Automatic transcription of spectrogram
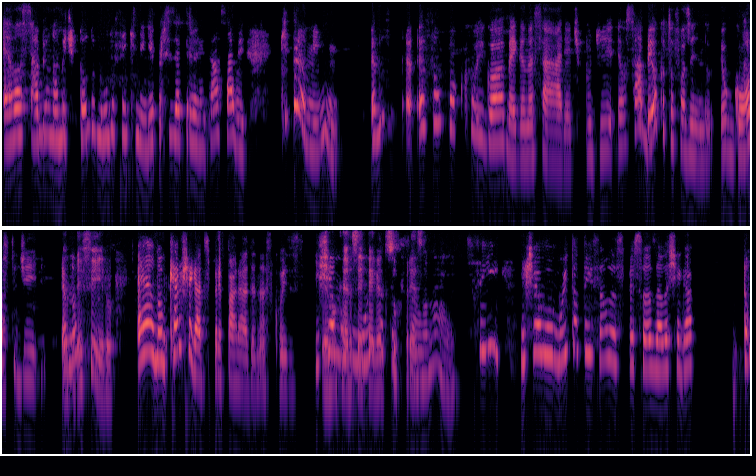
ela sabe o nome de todo mundo sem que ninguém precise apresentar, sabe? Que para mim, eu, não, eu sou um pouco igual a Megan nessa área, tipo, de eu saber o que eu tô fazendo. Eu gosto de. Eu, eu não, prefiro. É, eu não quero chegar despreparada nas coisas. E eu não quero ser pega de surpresa, não. Sim, e chamou muita atenção das pessoas ela chegar tão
